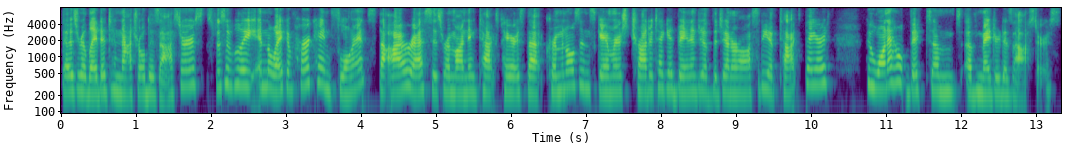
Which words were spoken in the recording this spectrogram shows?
those related to natural disasters. Specifically, in the wake of Hurricane Florence, the IRS is reminding taxpayers that criminals and scammers try to take advantage of the generosity of taxpayers who want to help victims of major disasters.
